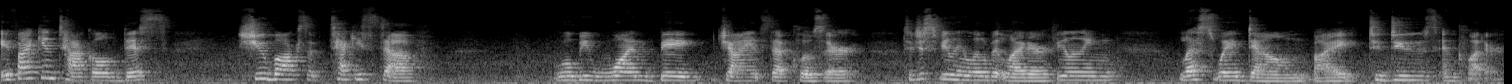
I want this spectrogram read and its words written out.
if I can tackle this shoebox of techie stuff will be one big giant step closer to just feeling a little bit lighter, feeling less weighed down by to-dos and clutter.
